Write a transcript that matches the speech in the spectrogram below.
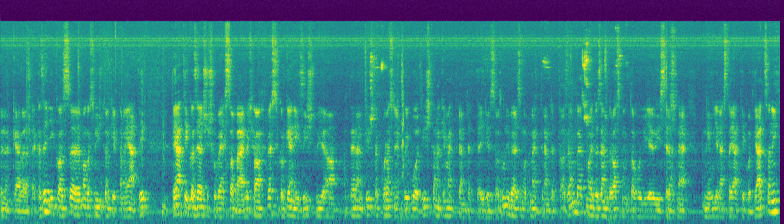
önökkel veletek. Az egyik az maga is tulajdonképpen a játék. A játék az elsősorban egy szabály, hogyha veszük a genézist, ugye a, a teremtést, akkor azt mondjuk, hogy volt Isten, aki megteremtette egyrészt az univerzumot, megteremtette az embert, majd az ember azt mondta, hogy ugye ő is szeretne ugyanezt a játékot játszani,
